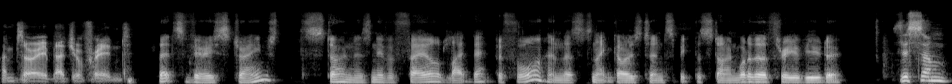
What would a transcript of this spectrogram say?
I'm sorry about your friend. That's very strange. The stone has never failed like that before. And the snake goes to inspect the stone. What do the three of you do? Is this some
